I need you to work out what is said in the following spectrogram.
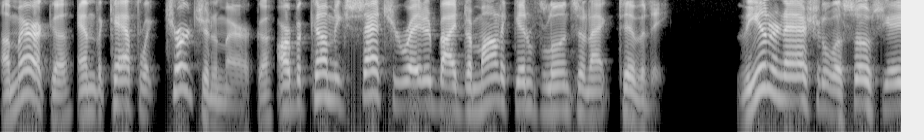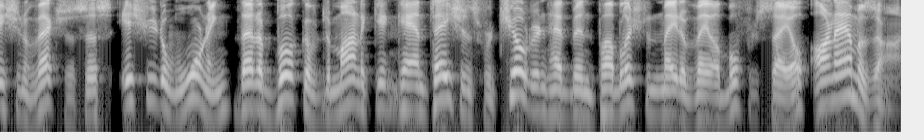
America and the Catholic Church in America are becoming saturated by demonic influence and activity. The International Association of Exorcists issued a warning that a book of demonic incantations for children had been published and made available for sale on Amazon.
